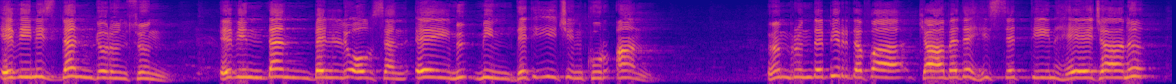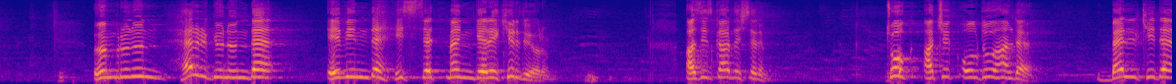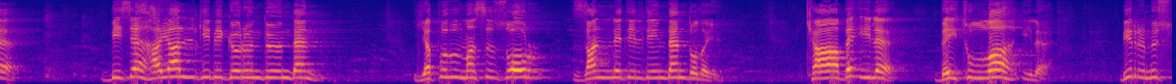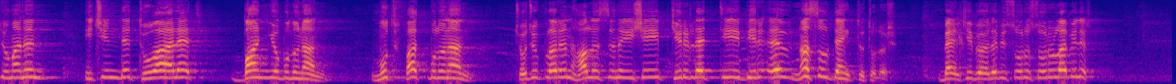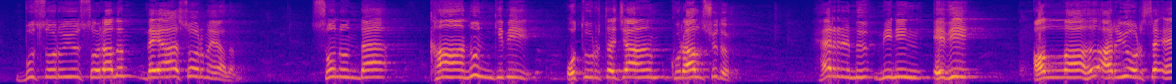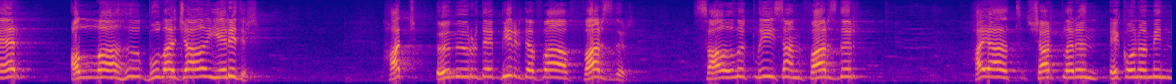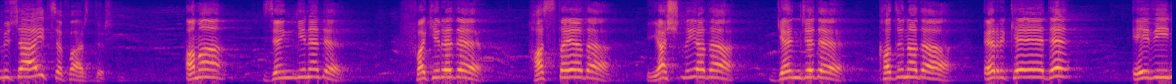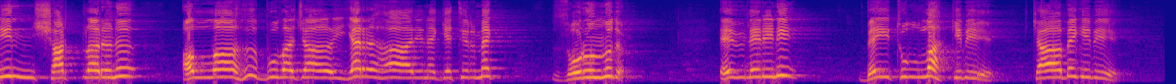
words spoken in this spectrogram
evinizden görünsün. Evinden belli olsan ey mümin dediği için Kur'an ömründe bir defa Kabe'de hissettiğin heyecanı ömrünün her gününde evinde hissetmen gerekir diyorum. Aziz kardeşlerim, çok açık olduğu halde belki de bize hayal gibi göründüğünden yapılması zor zannedildiğinden dolayı Kabe ile Beytullah ile bir Müslümanın içinde tuvalet, banyo bulunan, mutfak bulunan, çocukların halısını işeyip kirlettiği bir ev nasıl denk tutulur? Belki böyle bir soru sorulabilir. Bu soruyu soralım veya sormayalım. Sonunda kanun gibi oturtacağım kural şudur her müminin evi Allah'ı arıyorsa eğer Allah'ı bulacağı yeridir. Hac ömürde bir defa farzdır. Sağlıklıysan farzdır. Hayat şartların, ekonomin müsaitse farzdır. Ama zengine de, fakire de, hastaya da, yaşlıya da, gence de, kadına da erkeğe de evinin şartlarını Allah'ı bulacağı yer haline getirmek zorunludur. Evlerini Beytullah gibi, Kabe gibi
